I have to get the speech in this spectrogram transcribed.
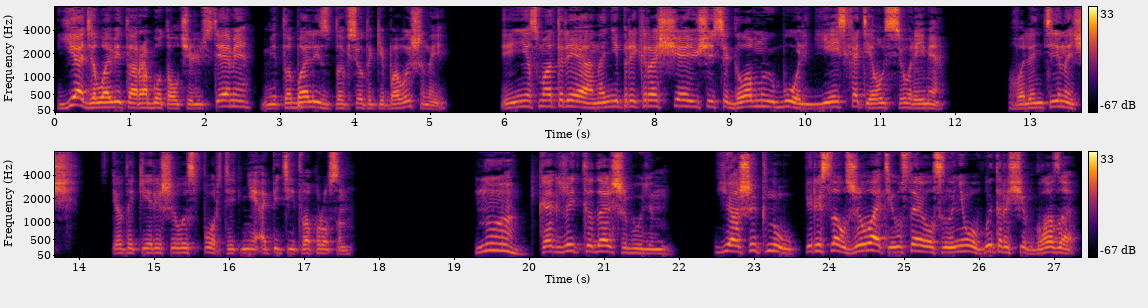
Я деловито работал челюстями, метаболизм-то все-таки повышенный. И несмотря на непрекращающуюся головную боль, есть хотелось все время. Валентиныч все-таки решил испортить мне аппетит вопросом. «Ну, как жить-то дальше будем?» Я шикнул, перестал жевать и уставился на него, вытаращив глаза.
